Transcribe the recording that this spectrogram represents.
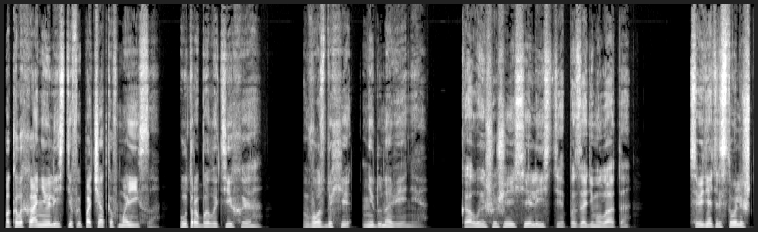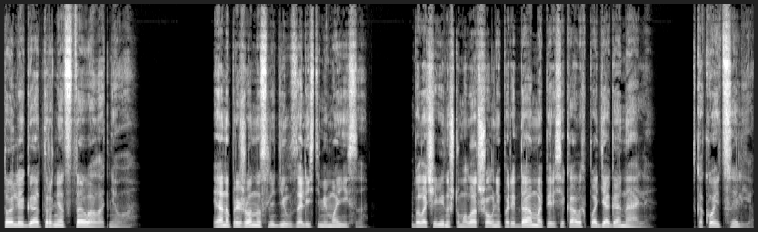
по колыханию листьев и початков маиса. Утро было тихое, в воздухе ни. Колышущиеся листья позади Мулата свидетельствовали, что аллигатор не отставал от него. Я напряженно следил за листьями маиса. Было очевидно, что Мулат шел не по рядам, а пересекал их по диагонали. С какой целью?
